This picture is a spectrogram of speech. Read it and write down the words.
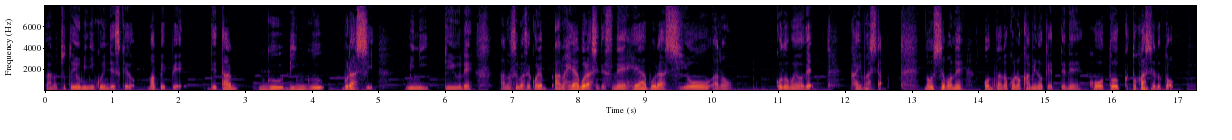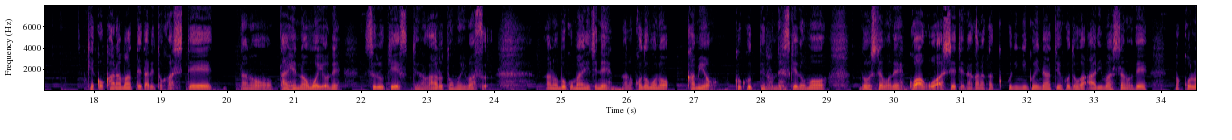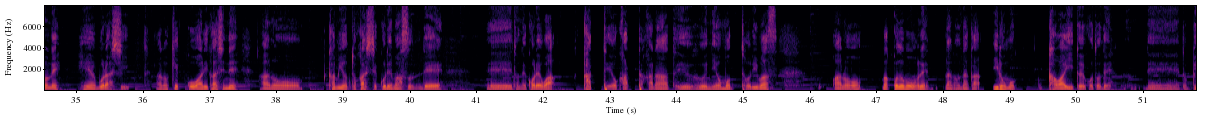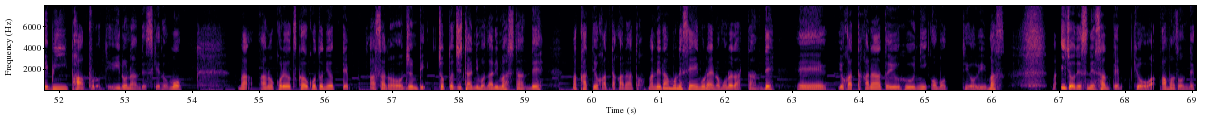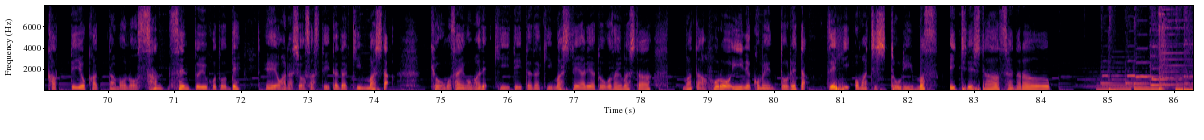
あの、ちょっと読みにくいんですけど、マペペ、デタングリングブラシミニっていうね、あの、すいません。これ、あの、ヘアブラシですね。ヘアブラシを、あの、子供用で買いました。どうしてもね、女の子の髪の毛ってね、こう溶かしてると結構絡まってたりとかして、あの、大変な思いをね、するケースっていうのがあると思います。あの、僕毎日ね、あの子供の髪をくくってるんですけども、どうしてもね、ゴワゴワしててなかなかくくりにくいなということがありましたので、まあ、このね、ヘアブラシ、あの結構わりかしね、あの、髪を溶かしてくれますんで、えっ、ー、とね、これは買ってよかったかなというふうに思っております。あの、まあ、子供もね、あの、なんか、色も可愛いということで、えっ、ー、と、ベビーパープルっていう色なんですけども、まあ、あの、これを使うことによって、朝の準備、ちょっと時短にもなりましたんで、まあ、買ってよかったかなと。まあ、値段もね、1000円ぐらいのものだったんで、えー、良かったかなというふうに思っております。まあ、以上ですね、3点。今日は Amazon で買って良かったもの3選ということで、えー、お話をさせていただきました。今日も最後まで聞いていただきましてありがとうございました。また、フォロー、いいね、コメント、レター、ぜひお待ちしております。H でした。さよなら。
